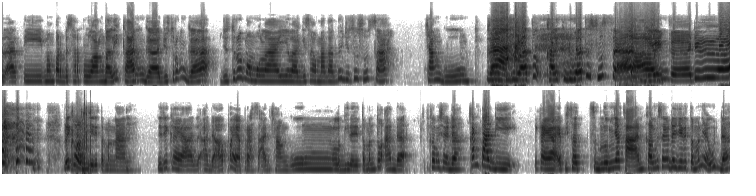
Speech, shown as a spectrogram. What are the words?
berarti memperbesar peluang balikan, enggak, justru enggak. Justru memulai lagi sama mantan tuh justru susah. Canggung. Kali Nah. kedua tuh kali kedua tuh susah. geng. kedua Apalagi kalau udah jadi temenan. Jadi kayak ada, ada apa ya perasaan canggung lebih dari temen tuh ada. Kalau misalnya udah kan tadi kayak episode sebelumnya kan, kalau misalnya udah jadi temen ya udah.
